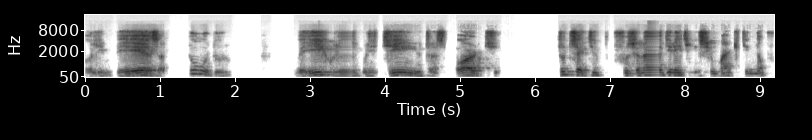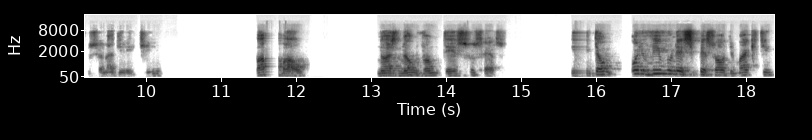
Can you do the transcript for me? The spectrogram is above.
a limpeza, tudo. Veículos bonitinho, transporte, tudo certinho, funcionar direitinho. Se o marketing não funcionar direitinho, babau, nós não vamos ter sucesso. Então, olho vivo nesse pessoal de marketing,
